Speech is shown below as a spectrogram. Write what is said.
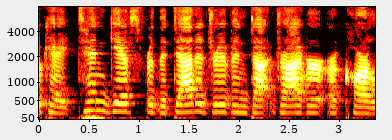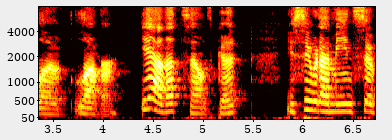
Okay, 10 gifts for the data driven driver or car lo- lover. Yeah, that sounds good. You see what I mean? So,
